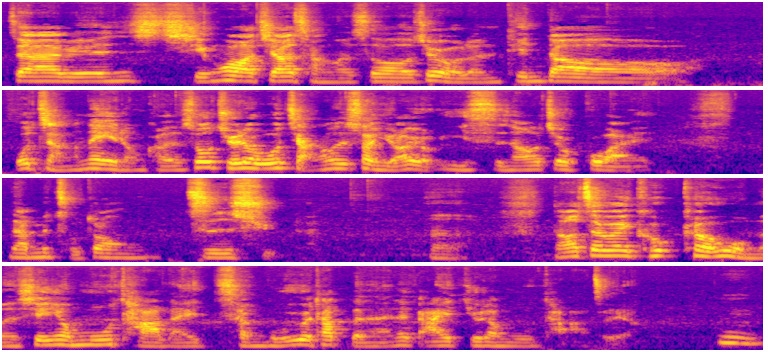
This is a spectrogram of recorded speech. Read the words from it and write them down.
在那边闲话家常的时候，就有人听到我讲的内容，可能说觉得我讲的东西算有要有意思，然后就过来那边主动咨询了，嗯，然后这位客客户我们先用木塔来称呼，因为他本来那个 ID 就叫木塔这样。嗯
